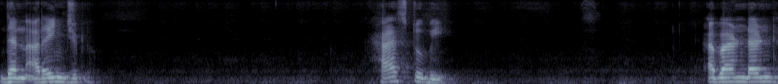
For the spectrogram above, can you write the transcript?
then arranged has to be abandoned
